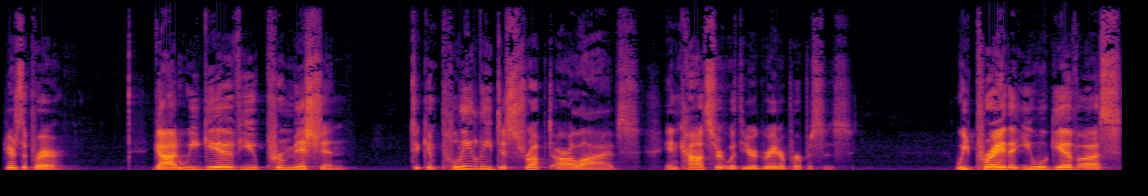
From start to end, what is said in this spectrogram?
Here's the prayer God, we give you permission to completely disrupt our lives in concert with your greater purposes. We pray that you will give us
